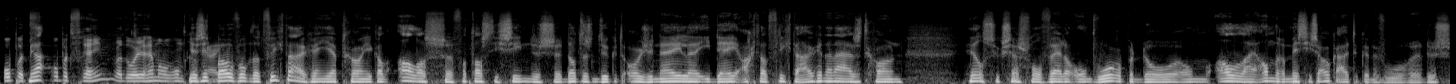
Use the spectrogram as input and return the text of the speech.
op het, ja. op het frame, waardoor je helemaal rond kan Je zit boven op dat vliegtuig en je, hebt gewoon, je kan alles uh, fantastisch zien. Dus uh, dat is natuurlijk het originele idee achter dat vliegtuig. En daarna is het gewoon heel succesvol verder ontworpen door om allerlei andere missies ook uit te kunnen voeren. Dus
